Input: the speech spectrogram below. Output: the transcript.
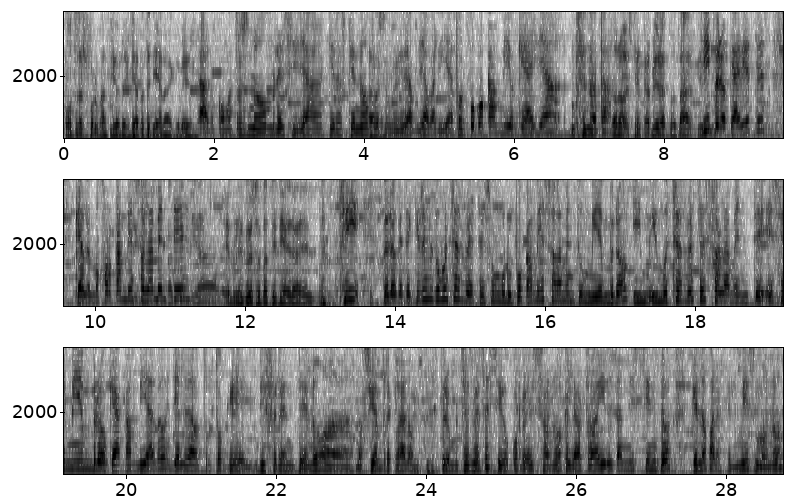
otras formaciones, ya no tenía nada que ver. Claro, con otros nombres y ya quieras que no, Claro. pues ya, ya varías. Por poco cambio que haya, se nota. No, no, es que el cambio era total. Sí, pero que hay veces que a lo mejor cambia el solamente... mantenía- el único que se mantenía era él. Sí, pero que te quiero decir que muchas veces un grupo cambia solamente un miembro y, y muchas veces solamente ese miembro que ha cambiado ya le da otro toque diferente, ¿no? A- no siempre, claro, Sí, sí. pero muchas veces sí ocurre eso, ¿no? Que le da otro aire tan distinto que no parece el mismo, ¿no?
